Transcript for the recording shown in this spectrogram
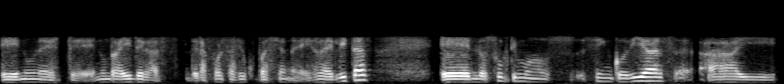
en un, este, en un raíz de las, de las fuerzas de ocupación israelitas. En los últimos cinco días hay,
